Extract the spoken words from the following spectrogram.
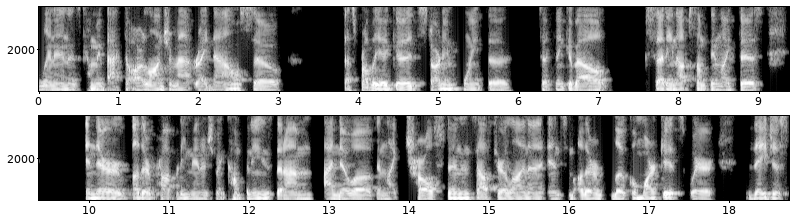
linen is coming back to our laundromat right now. So that's probably a good starting point to to think about setting up something like this and there are other property management companies that I'm I know of in like Charleston in South Carolina and some other local markets where they just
